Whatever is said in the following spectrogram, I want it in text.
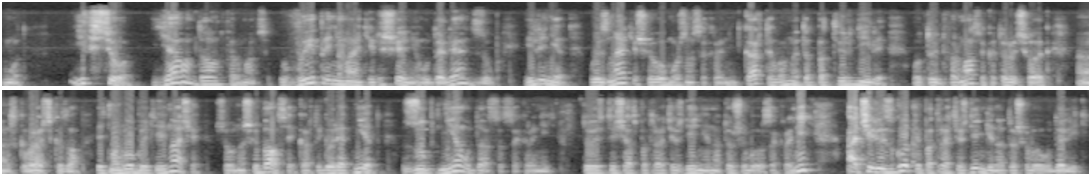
Вот. И все. Я вам дал информацию. Вы принимаете решение, удалять зуб или нет. Вы знаете, что его можно сохранить. Карты вам это подтвердили. Вот ту информацию, которую человек, э, врач сказал. Ведь могло быть и иначе, что он ошибался. И карты говорят, нет, зуб не удастся сохранить. То есть, ты сейчас потратишь деньги на то, чтобы его сохранить, а через год ты потратишь деньги на то, чтобы его удалить.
